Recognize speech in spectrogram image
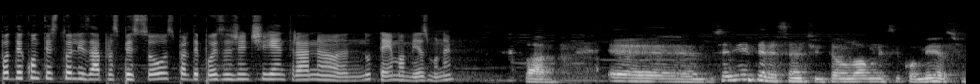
poder contextualizar para as pessoas, para depois a gente entrar na, no tema mesmo, né? Claro. É, seria interessante, então, logo nesse começo,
